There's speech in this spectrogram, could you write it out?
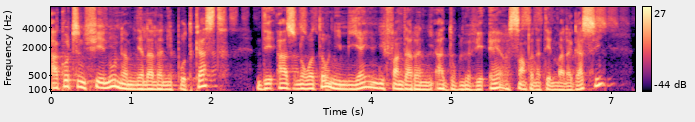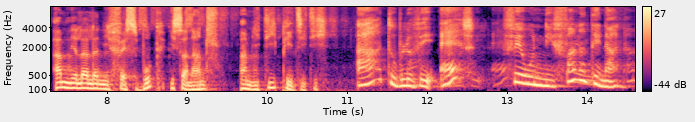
Ankoatry ny fihenoana amin'ny alalan'ny podcast dia azonao atao ny mihaino ny fandaran'ny AWR sampana teny malagasy Amin'ny alalan'ny Facebook isan'andro amin'ity pejy ity. AWR, feon'ny fanantenana.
